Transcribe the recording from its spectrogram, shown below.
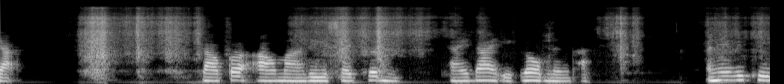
ยะ เราก็เอามารีไซเคิลใช้ได้อีกรอบหนึ่งค่ะ อันนี้วิธี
